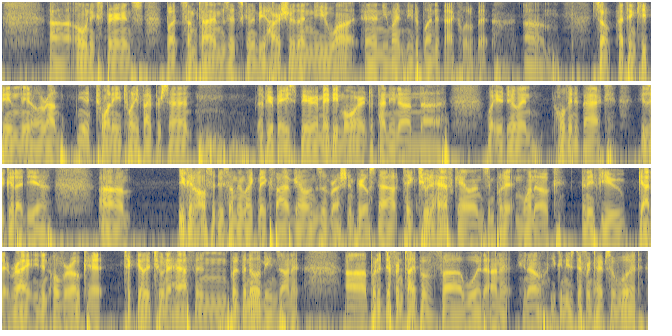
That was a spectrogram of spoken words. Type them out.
uh, own experience, but sometimes it's going to be harsher than you want, and you might need to blend it back a little bit. Um, so I think keeping you know around you know, 20, 25 percent of your base beer, maybe more, depending on uh, what you're doing, holding it back is a good idea. Um, you can also do something like make five gallons of Russian Imperial Stout, take two and a half gallons and put it in one oak, and if you got it right and you didn't over oak it, take the other two and a half and put vanilla beans on it. Uh, put a different type of uh, wood on it. You know, you can use different types of wood.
